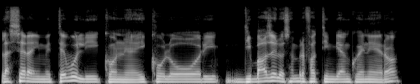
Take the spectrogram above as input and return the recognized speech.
La sera mi mettevo lì con i colori, di base li ho sempre fatti in bianco e nero.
